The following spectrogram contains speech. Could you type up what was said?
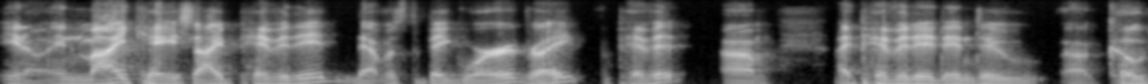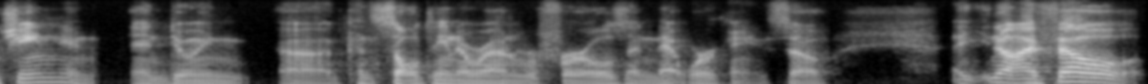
you know, in my case, I pivoted. That was the big word, right? A pivot. Um, I pivoted into uh, coaching and, and doing uh, consulting around referrals and networking. So, uh, you know, I fell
